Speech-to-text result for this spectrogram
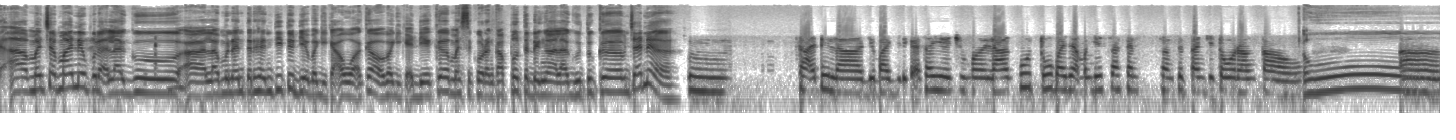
uh, macam mana pula lagu uh, Lamunan Terhenti tu dia bagi kat awak ke? Awak bagi kat dia ke? Masa korang couple terdengar lagu tu ke? Macam mana? Hmm, tak adalah dia bagi dekat saya. Cuma lagu tu banyak mengisahkan tentang, tentang kita orang tau. Oh. Ah,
